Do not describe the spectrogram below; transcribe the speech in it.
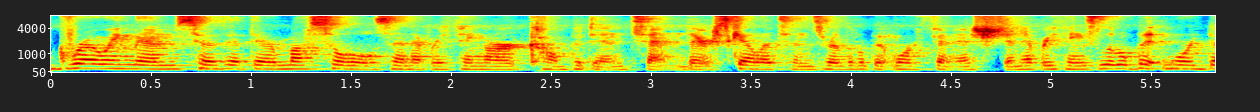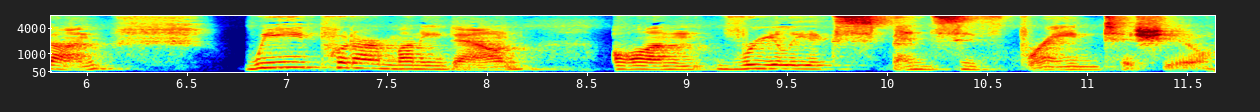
growing them so that their muscles and everything are competent and their skeletons are a little bit more finished and everything's a little bit more done we put our money down on really expensive brain tissue.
